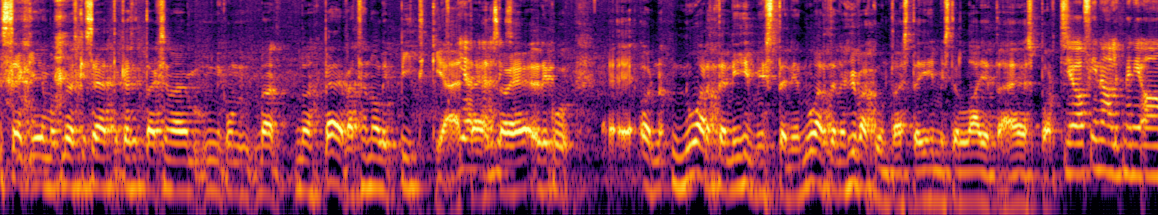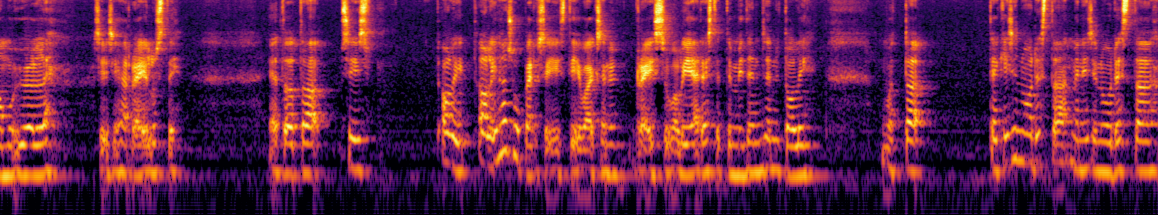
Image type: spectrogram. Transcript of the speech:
sekin, mutta myöskin se, että käsittääkseni noin niin kuin, no, no, päiväthän oli pitkiä. Että, Joo, että siis- toi, niin kuin, on nuorten ihmisten ja nuorten ja hyväkuntaisten ihmisten laji tämä e-sports. Joo, finaalit meni aamuyölle, siis ihan reilusti. Ja tota, siis oli, oli ihan supersiistiä, vaikka se nyt reissu oli järjestetty, miten se nyt oli. Mutta tekisin uudestaan, menisin uudestaan.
